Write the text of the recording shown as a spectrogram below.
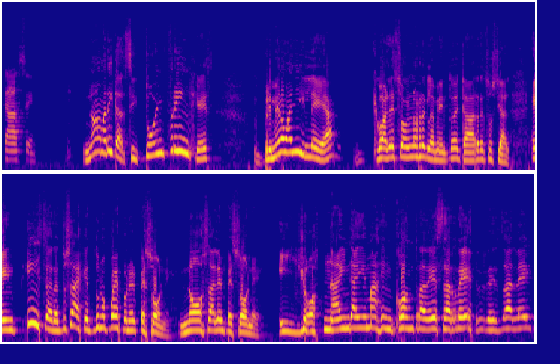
Casi. No, marica, si tú infringes, primero vaya y lea cuáles son los reglamentos de cada red social. En Instagram, tú sabes que tú no puedes poner pezones, no salen pezones. Y yo, no hay nadie más en contra de esa, red, de esa ley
